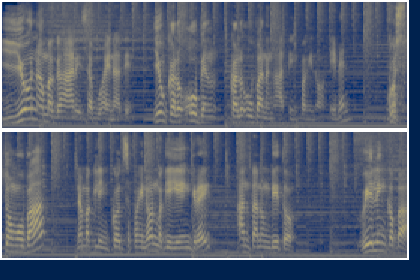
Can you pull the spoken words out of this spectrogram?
Yun ang maghahari sa buhay natin. Yung kalooban, kalooban ng ating Panginoon. Amen? Gusto mo ba na maglingkod sa Panginoon, magiging great? Ang tanong dito, willing ka ba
